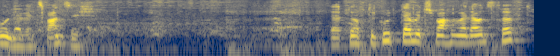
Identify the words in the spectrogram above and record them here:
Oh, Level 20. Der dürfte gut Damage machen, wenn er uns trifft.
